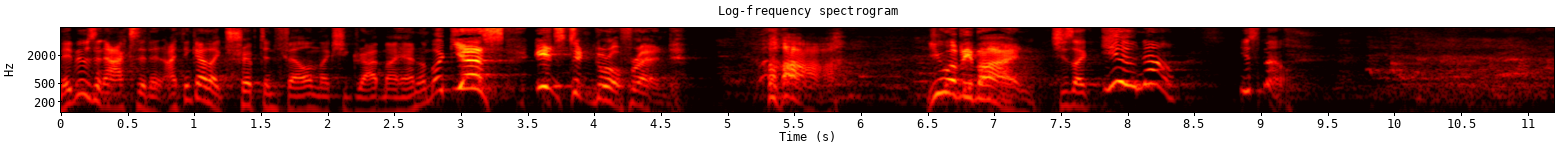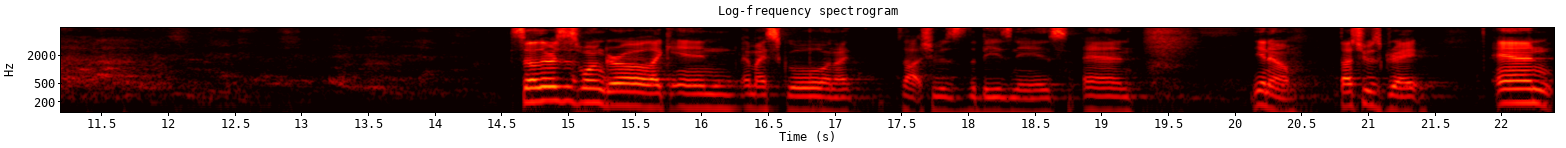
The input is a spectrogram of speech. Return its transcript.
Maybe it was an accident. I think I like tripped and fell and like she grabbed my hand. I'm like, yes, instant girlfriend. Ha ha. You will be mine. She's like, you no, you smell. So there was this one girl like in at my school, and I thought she was the bee's knees, and you know, thought she was great, and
